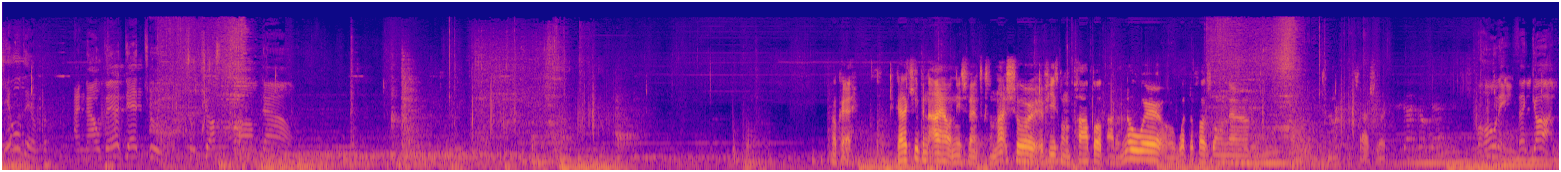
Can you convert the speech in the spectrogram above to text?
killed him. And now they're dead too. So just calm down. Okay. Gotta keep an eye out on these vents because I'm not sure if he's gonna pop up out of nowhere or what the fuck's going down. Flashlight. Mahoney, thank God.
